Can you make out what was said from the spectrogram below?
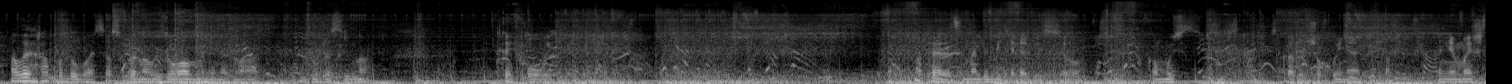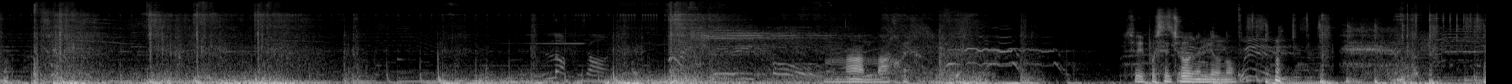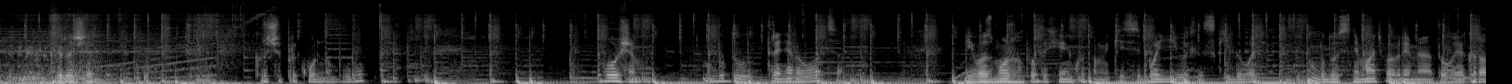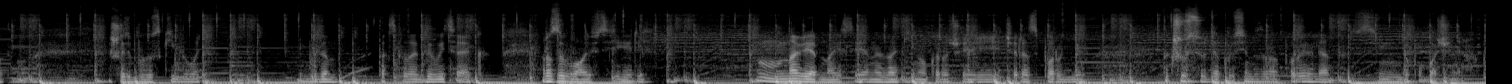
Але гра подобається, особливо візуал мені не знаю. Дуже сильно кайфовий. Опять же, це на любителя без всього. Комусь скажуть, що хуйня, типа, анімешна. На нахуй. Все, і після цього він лівнув. Короче. Короче, прикольно було. В общем, буду тренуватися. І, возможно, потихеньку там якісь бої скидувати. Ну, Буду знімати во время того, як гратиму. І щось буду скидувати. І будемо, так сказати, дивитися, як розвиваюсь в цій грі. Ну, навірно, якщо я не закину, коротше, її через пару днів. Так що все, дякую всім за перегляд. Всім до побачення.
